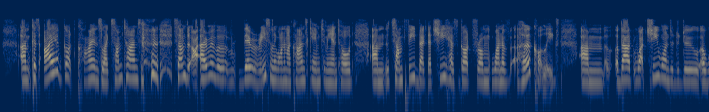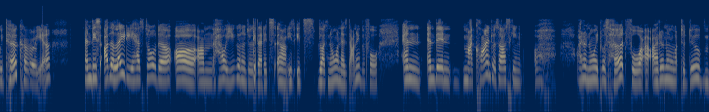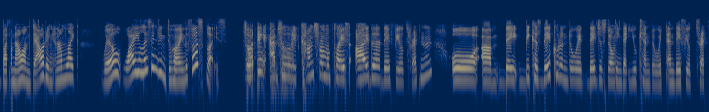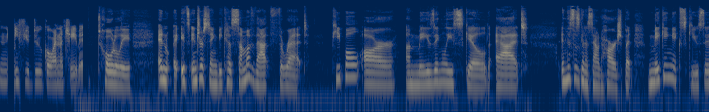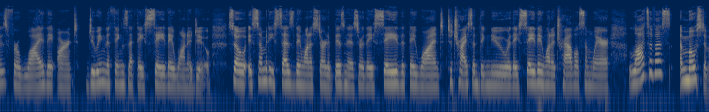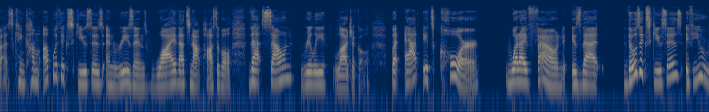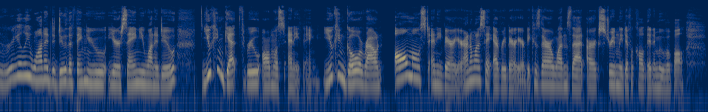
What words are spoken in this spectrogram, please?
Because um, i have got clients like sometimes some i remember very recently one of my clients came to me and told um, some feedback that she has got from one of her colleagues um, about what she wanted to do uh, with her career and this other lady has told her, "Oh, um, how are you gonna do that? It's um, it, it's like no one has done it before," and and then my client was asking, "Oh, I don't know, it was hurtful. I, I don't know what to do, but now I'm doubting. And I'm like, well, why are you listening to her in the first place? So I think absolutely it comes from a place either they feel threatened or um, they because they couldn't do it, they just don't think that you can do it, and they feel threatened if you do go and achieve it. Totally, and it's interesting because some of that threat, people are amazingly skilled at and this is going to sound harsh, but making excuses for why they aren't doing the things that they say they want to do. So if somebody says they want to start a business or they say that they want to try something new or they say they want to travel somewhere, lots of us, most of us can come up with excuses and reasons why that's not possible that sound really logical. But at its core, what I've found is that those excuses, if you really wanted to do the thing you you're saying you want to do, you can get through almost anything. You can go around almost any barrier. I don't want to say every barrier because there are ones that are extremely difficult and immovable.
